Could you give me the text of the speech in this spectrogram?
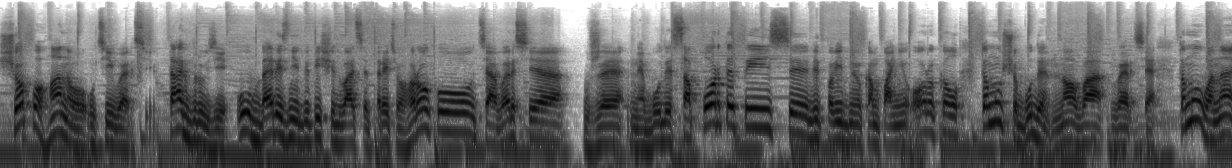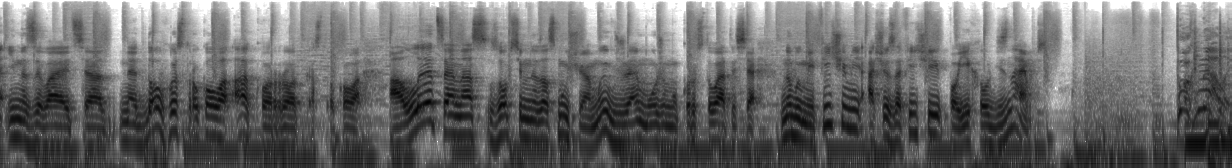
Що поганого у цій версії? Так, друзі, у березні 2023 року ця версія вже не буде саппортитись відповідною компанією Oracle, тому що буде нова версія. Тому вона і називається не довгострокова, а короткострокова. Але це нас зовсім не засмучує. Ми вже можемо користуватися новими фічами. А що за фічі? Поїхали, дізнаємось. Погнали!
